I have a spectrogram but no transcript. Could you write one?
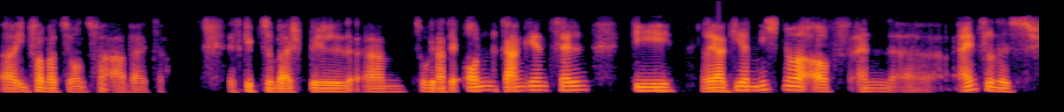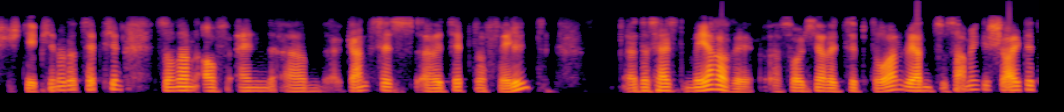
äh, Informationsverarbeiter. Es gibt zum Beispiel ähm, sogenannte On-Ganglienzellen, die reagieren nicht nur auf ein äh, einzelnes Stäbchen oder Zäpfchen, sondern auf ein ähm, ganzes Rezeptorfeld. Äh, das heißt, mehrere äh, solcher Rezeptoren werden zusammengeschaltet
